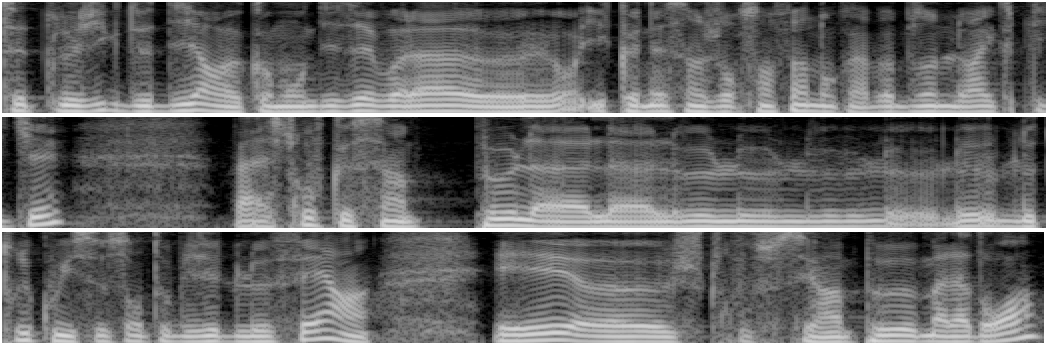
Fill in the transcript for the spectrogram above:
cette logique de dire, comme on disait, voilà, ils connaissent un jour sans fin, donc on n'a pas besoin de leur expliquer. Bah, je trouve que c'est un peu la- la- le, le- le- le- le truc où ils se sentent obligés de le faire. Et euh, je trouve que c'est un peu maladroit.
